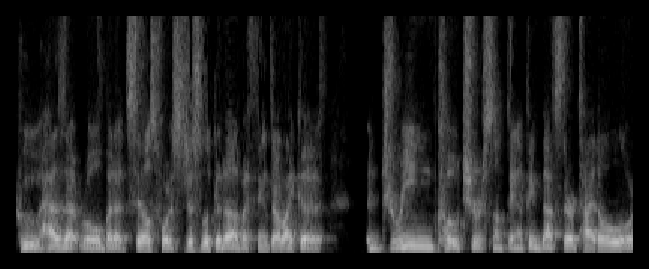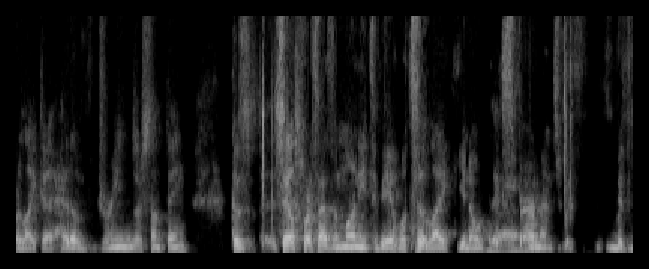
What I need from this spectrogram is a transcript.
who has that role, but at Salesforce, just look it up. I think they're like a, a dream coach or something. I think that's their title, or like a head of dreams or something. Because Salesforce has the money to be able to like you know Right. experiment with with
